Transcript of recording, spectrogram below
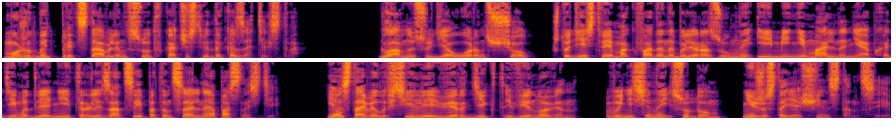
может быть представлен в суд в качестве доказательства. Главный судья Уоррен счел, что действия Макфадена были разумны и минимально необходимы для нейтрализации потенциальной опасности, и оставил в силе вердикт виновен, вынесенный судом нижестоящей инстанции.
